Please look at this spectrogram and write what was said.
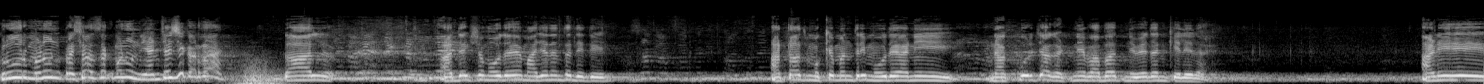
क्रूर म्हणून प्रशासक म्हणून यांच्याशी करणार काल अध्यक्ष महोदय माझ्यानंतर देतील. आताच मुख्यमंत्री महोदयांनी नागपूरच्या घटनेबाबत निवेदन केलेलं आहे. आणि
